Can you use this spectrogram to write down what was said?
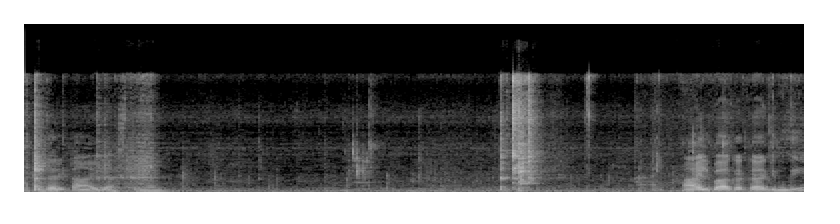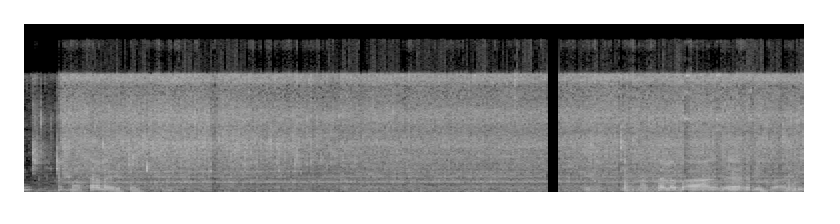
ఒక గరిట ఆయిల్ వేస్తున్నాను. ఆయిల్ బాగా కాగింది. మసాలా వేసేస్తుంది మసాలా బాగా వేగనివ్వాలి.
